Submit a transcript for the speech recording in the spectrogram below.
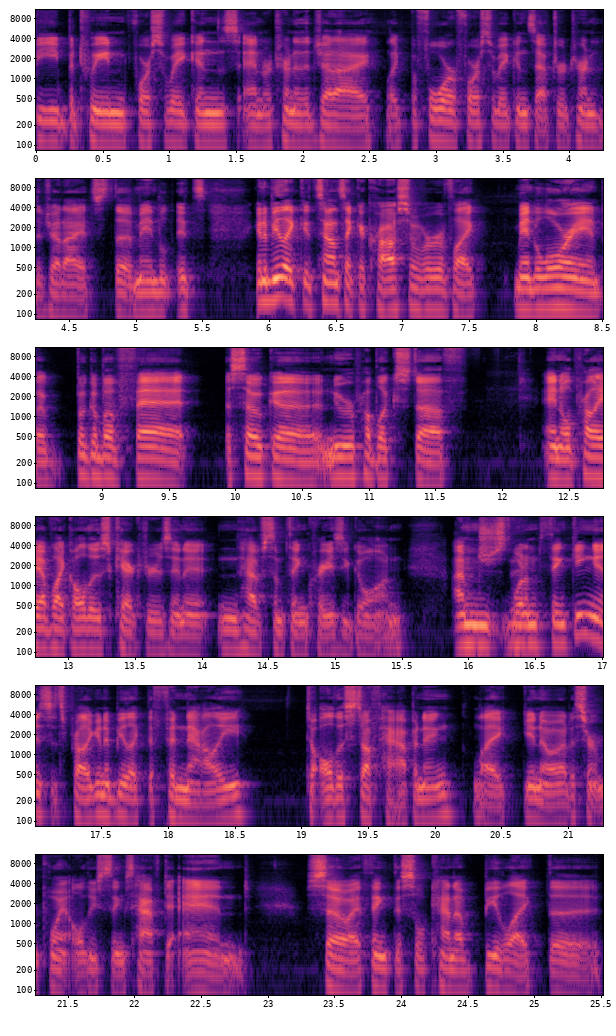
be between Force Awakens and Return of the Jedi, like before Force Awakens, after Return of the Jedi. It's the Mandal- It's gonna be like it sounds like a crossover of like Mandalorian, but Book of Boba Fett, Ahsoka, New Republic stuff, and it'll probably have like all those characters in it and have something crazy go on. I'm what I'm thinking is it's probably gonna be like the finale to all this stuff happening. Like, you know, at a certain point all these things have to end. So I think this will kind of be like the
